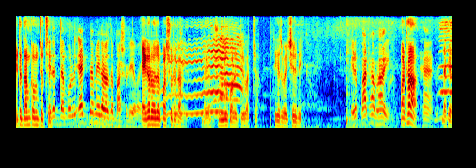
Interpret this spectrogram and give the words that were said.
এটার দাম কেমন চাচ্ছেন? এটার দাম পড়বে একদম এগারো হাজার পাঁচশো টাকা ভাই। এগারো হাজার পাঁচশো টাকা। দেখেন সুন্দর কোয়ালিটির বাচ্চা। ঠিক আছে ভাই ছেড়ে দিই। এটা পাঠা ভাই। পাঠা? হ্যাঁ। দেখেন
